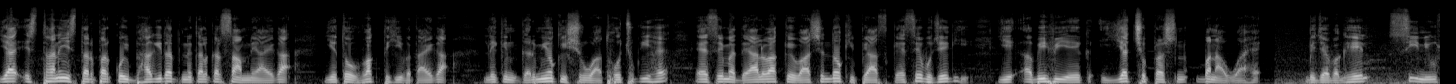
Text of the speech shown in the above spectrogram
या स्थानीय स्तर पर कोई भागीरथ निकलकर सामने आएगा? ये तो वक्त ही बताएगा। लेकिन गर्मियों की शुरुआत हो चुकी है। ऐसे में दयालबाग के वासिंदों की प्यास कैसे बुझेगी? ये अभी भी एक यक्ष प्रश्न बना हुआ है। Vijay Baghel, C news,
